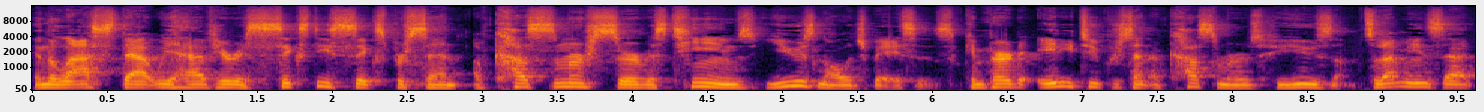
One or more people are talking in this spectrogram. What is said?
And the last stat we have here is 66% of customer service teams use knowledge bases compared to 82% of customers who use them. So that means that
